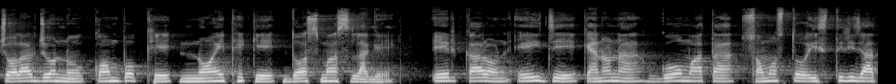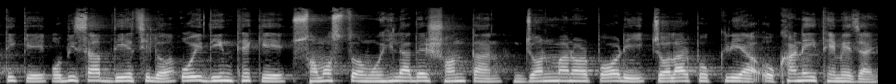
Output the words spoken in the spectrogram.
চলার জন্য কমপক্ষে নয় থেকে দশ মাস লাগে। এর কারণ এই যে কেননা গোমাতা সমস্ত স্ত্রী জাতিকে অভিশাপ দিয়েছিল, ওই দিন থেকে সমস্ত মহিলাদের সন্তান জন্মানোর পরই চলার প্রক্রিয়া ওখানেই থেমে যায়।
